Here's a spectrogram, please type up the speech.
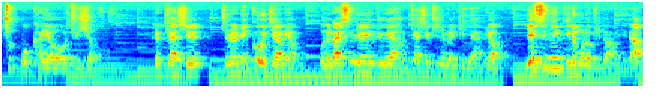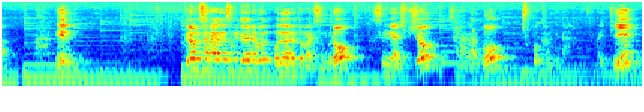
축복하여 주시옵소서. 그렇게 하실 주님을 믿고 의지하며 오늘 말씀 여행 중에 함께 하실 주님을 기대하며 예수님 이름으로 기도합니다. 아멘. 그럼 사랑하는 성도 여러분 오늘 하루도 말씀으로 승리하십시오. 사랑하고 축복합니다. 화이팅!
